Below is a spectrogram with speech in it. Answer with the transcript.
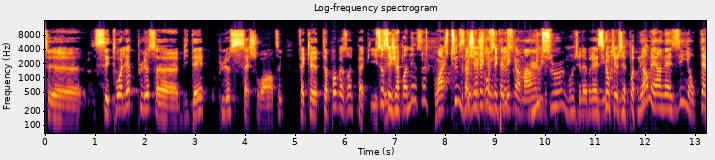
tu, euh, c'est toilette plus euh, bidet plus séchoir, tu sais. Fait que t'as pas besoin de papier. Ça, tu sais. c'est japonais, ça? Ouais, C'est une ça avec une c'est télécommande. luxueux. Moi, j'ai l'impression que japonais. Non, mais en Asie, ils ont... A-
